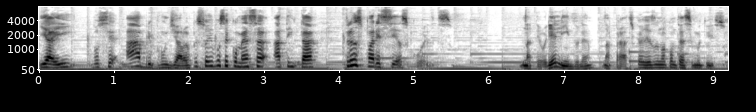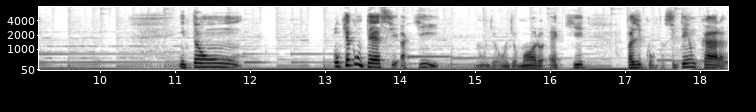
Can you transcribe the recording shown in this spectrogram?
E aí você abre para um diálogo com a pessoa e você começa a tentar transparecer as coisas. Na teoria é lindo, né? Na prática, às vezes não acontece muito isso. Então, o que acontece aqui, onde, onde eu moro, é que, faz de conta, se tem um cara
